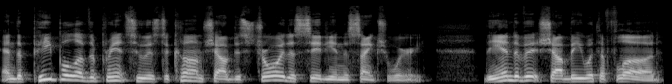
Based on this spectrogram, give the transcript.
And the people of the prince who is to come shall destroy the city and the sanctuary. The end of it shall be with a flood,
